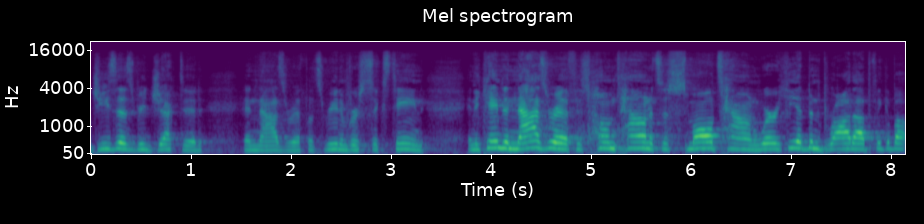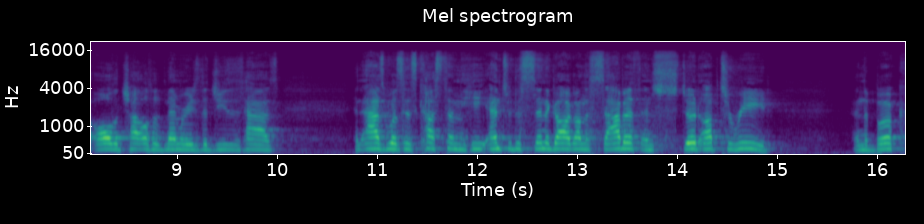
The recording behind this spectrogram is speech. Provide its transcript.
Jesus rejected in Nazareth. Let's read in verse 16. And he came to Nazareth, his hometown. It's a small town where he had been brought up. Think about all the childhood memories that Jesus has. And as was his custom, he entered the synagogue on the Sabbath and stood up to read. And the book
